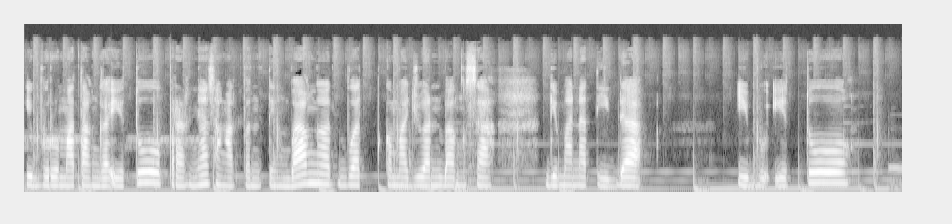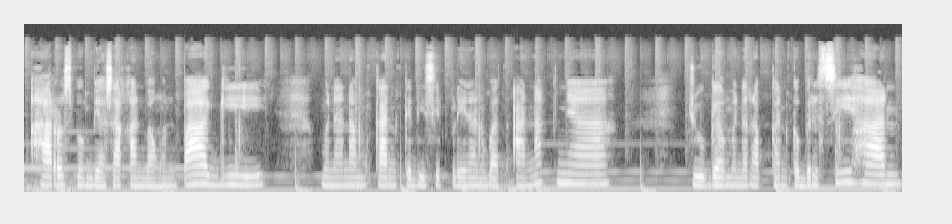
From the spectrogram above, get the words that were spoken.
ibu rumah tangga itu perannya sangat penting banget buat kemajuan bangsa. Gimana tidak? Ibu itu harus membiasakan bangun pagi, menanamkan kedisiplinan buat anaknya, juga menerapkan kebersihan,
